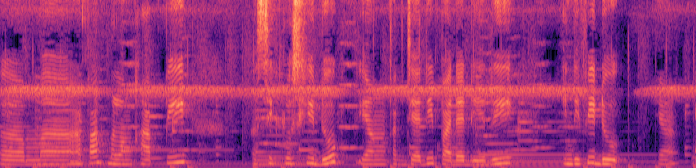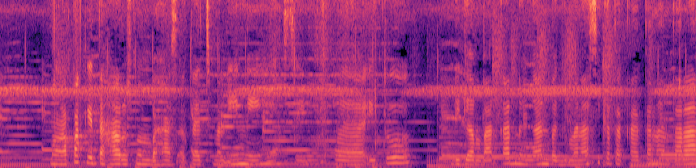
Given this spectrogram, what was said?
uh, me, apa, melengkapi siklus hidup yang terjadi pada diri individu ya mengapa kita harus membahas attachment ini ya uh, itu digambarkan dengan bagaimana sih keterkaitan antara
